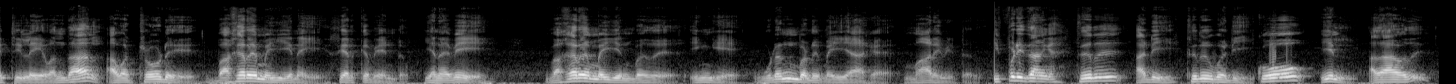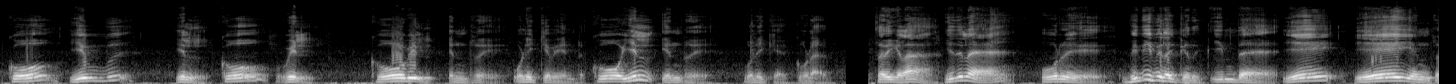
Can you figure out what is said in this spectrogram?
ஈற்றிலே வந்தால் அவற்றோடு பகரமெய்யினை சேர்க்க வேண்டும். எனவே வகரமை என்பது இங்கே உடன்படு மெய்யாக மாறிவிட்டது. இப்படி தாங்க திரு அடி திருவடி கோ இல். அதாவது கோ இவ்வு இல். கோவில் கோவில் என்று ஒழிக்க வேண்டும். கோயில் என்று ஒழிக்க கூடாது சரிங்களா? இதுல ஒரு விதிவிலக்கு இருக்கு. இந்த ஏ ஏ என்ற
